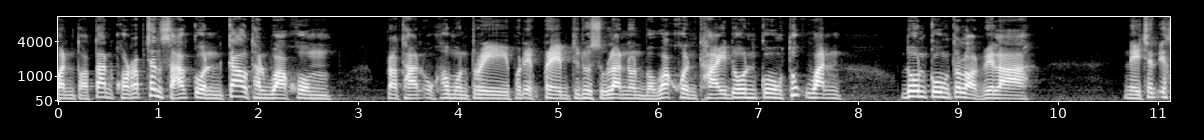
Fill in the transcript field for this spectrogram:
วันต่อต้านคอร์รัปชันสากล 9 ธันวาคม ประธานองคมนตรีพลเอกเปรมตินุสุรานนท์บอกว่าคนไทยโดนโกงทุกวัน โดนโกงตลอดเวลา Nation X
